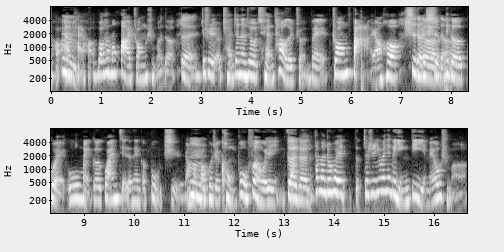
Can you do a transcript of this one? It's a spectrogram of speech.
好、嗯安排好，包括他们化妆什么的。对，就是全真的就全套的准备妆法，然后是的，那个是的，那个鬼屋每个关节的那个布置，然后嗯包括这个恐怖氛围的营造，对对他们就会就是因为那个营地也没有什么，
